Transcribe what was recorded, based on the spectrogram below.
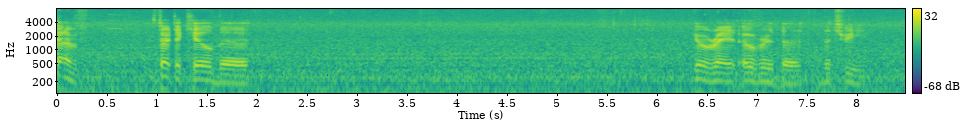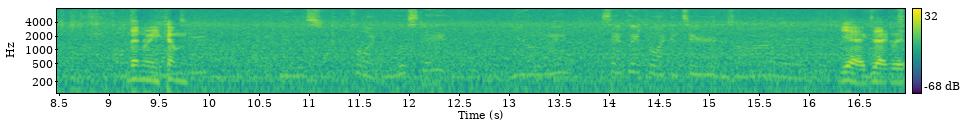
kind of start to kill the go right over the the tree Then when you come- for like real estate. You know what I mean? Same thing for like interior design yeah exactly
